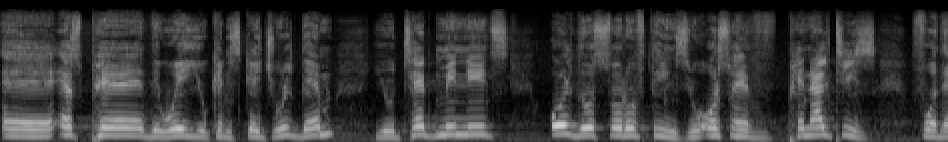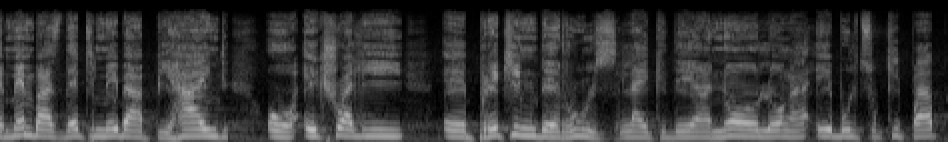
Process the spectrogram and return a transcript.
uh, as per the way you can schedule them. You take minutes all those sort of things. You also have penalties for the members that maybe are behind or actually uh, breaking the rules, like they are no longer able to keep up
